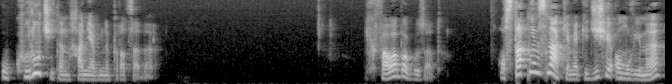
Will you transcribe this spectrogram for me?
ukróci ten haniebny proceder. I chwała Bogu za to. Ostatnim znakiem, jaki dzisiaj omówimy,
